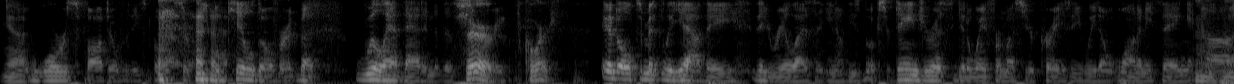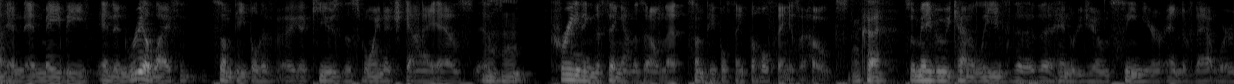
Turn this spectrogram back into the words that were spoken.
Yeah. wars fought over these books or people killed over it, but we'll add that into this Sure, story. of course. And ultimately, yeah, they they realize that you know these books are dangerous. Get away from us! You're crazy. We don't want anything. Mm-hmm. Uh, and and maybe and in real life, some people have uh, accused this Voynich guy as as Mm-hmm. Creating the thing on his own. That some people think the whole thing is a hoax. Okay. So maybe we kind of leave the the Henry Jones Senior end of that, where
